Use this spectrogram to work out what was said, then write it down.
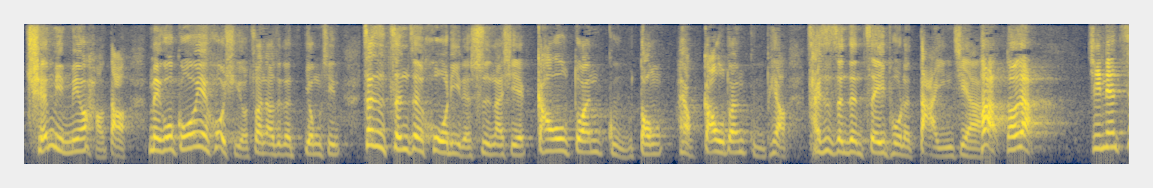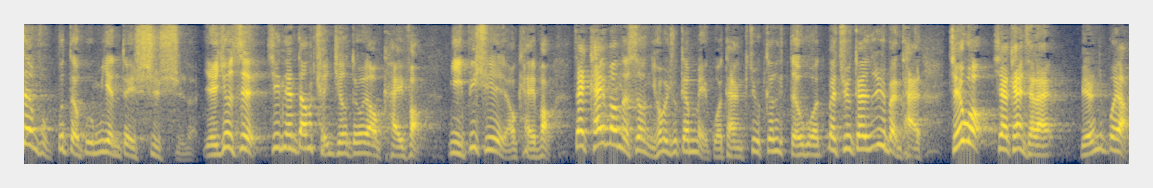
全民没有好到。美国国务院或许有赚到这个佣金，但是真正获利的是那些高端股东，还有高端股票，才是真正这一波的大赢家。好，董事长，今天政府不得不面对事实了，也就是今天当全球都要开放，你必须也要开放。在开放的时候，你会不会去跟美国谈，就跟德国，那去跟日本谈？结果现在看起来，别人就不要。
